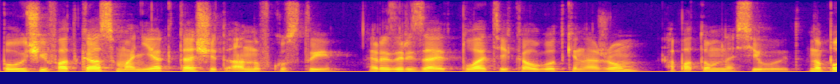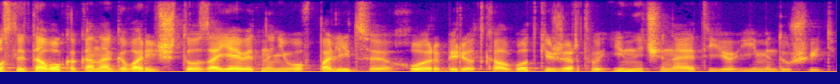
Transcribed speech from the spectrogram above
Получив отказ, маньяк тащит Анну в кусты, разрезает платье и колготки ножом, а потом насилует. Но после того, как она говорит, что заявит на него в полицию, Хойер берет колготки жертвы и начинает ее ими душить.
